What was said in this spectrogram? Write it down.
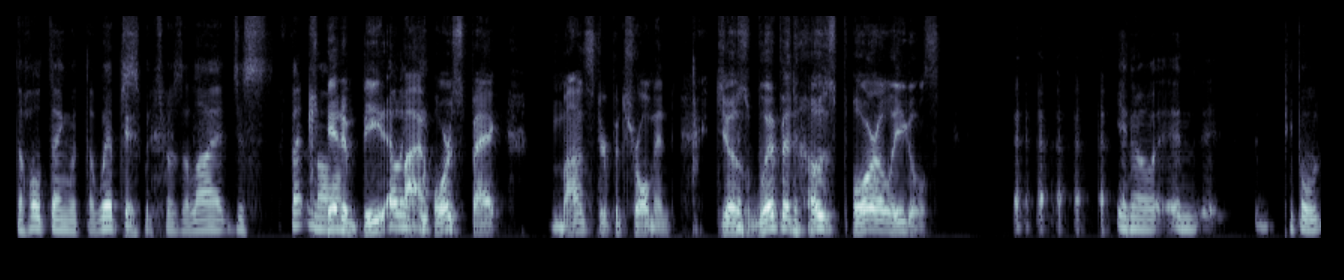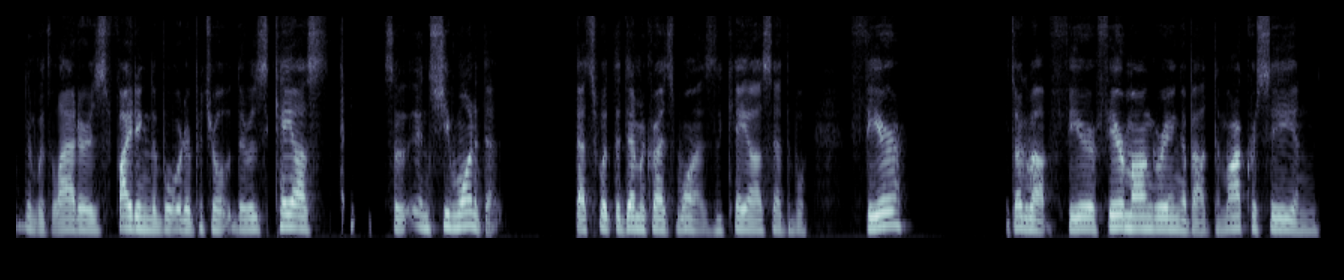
the whole thing with the whips, which was a lie, just fentanyl. Getting beat up by people. horseback monster patrolman, just whipping those poor illegals. you know, and people with ladders fighting the border patrol. There was chaos. So, and she wanted that. That's what the Democrats want is the chaos at the border. Fear. You talk about fear, fear mongering about democracy. And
